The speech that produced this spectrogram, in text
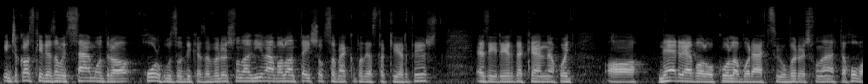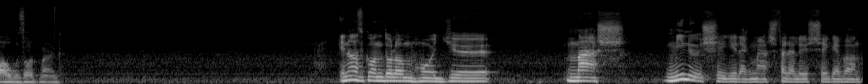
Én csak azt kérdezem, hogy számodra hol húzódik ez a vörös vonal. Nyilvánvalóan te is sokszor megkapod ezt a kérdést, ezért érdekelne, hogy a ner való kollaboráció vörös vonal, te hova húzod meg? Én azt gondolom, hogy más minőségileg más felelőssége van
